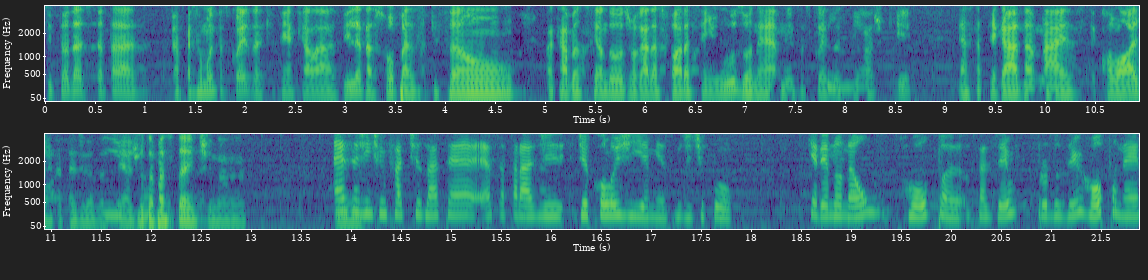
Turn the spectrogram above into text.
de toda. De tanta, já apareceu muitas coisas, que tem aquelas ilhas das roupas que são. acabam sendo jogadas fora sem uso, né? Muitas coisas Sim. assim. Eu acho que essa pegada mais ecológica, até digamos assim, Isso. ajuda bastante. Né? É, se a gente enfatizar até essa parada de, de ecologia mesmo, de tipo, querendo ou não, roupa, fazer, produzir roupa, né?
